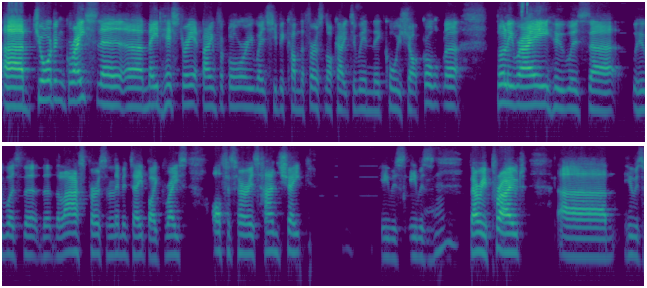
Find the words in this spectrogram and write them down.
Uh, Jordynne Grace uh, uh, made history at Bound for Glory when she became the first knockout to win the Call Your Shot Gauntlet. Bully Ray, who was uh, who was the, the the last person eliminated by Grace, offers her his handshake. He was he was very proud. Um, he was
